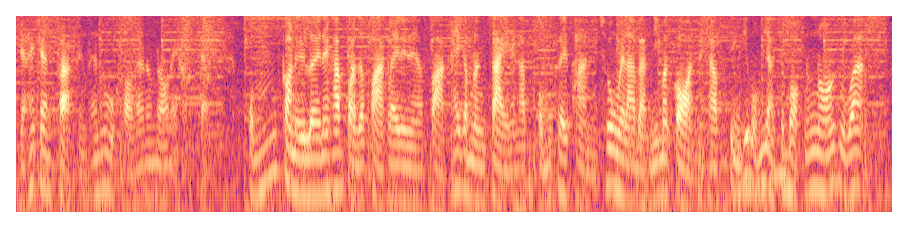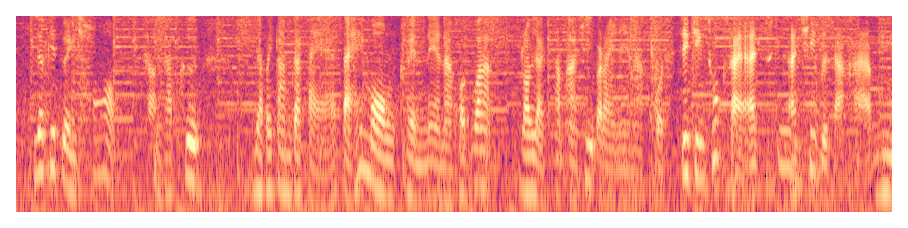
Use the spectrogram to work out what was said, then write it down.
อยากให้อาจารย์ฝากถึงท่านผู้ปกครองและน้องๆหน่อยครับอาจารย์ผมก่อนอื่นเลยนะครับก่อนจะฝากอะไรเลยเนี่ยฝากให้กำลังใจนะครับผมเคยผ่านช่วงเวลาแบบนี้มาก่อนนะครับสิ่งที่ผมอยากจะบอกน้องๆคือว่าเลือกที่ตัวเองชอบครับนะครับคืออย่าไปตามกระแสแต่ให้มองเทรนด์ในอนาคตว่าเราอยากจะทำอาชีพอะไรในอนาคต จริง ๆ ทุกสายอาชีพอืมอาชีพหรือสาขา มี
